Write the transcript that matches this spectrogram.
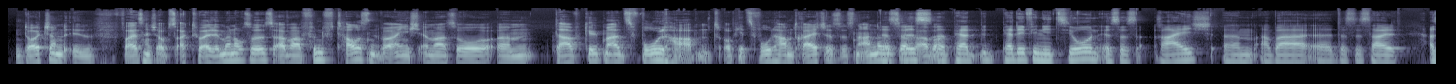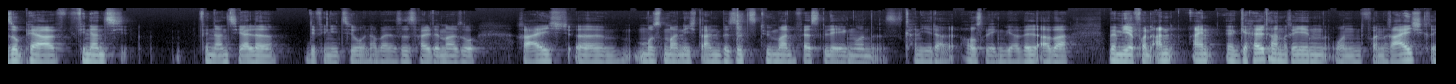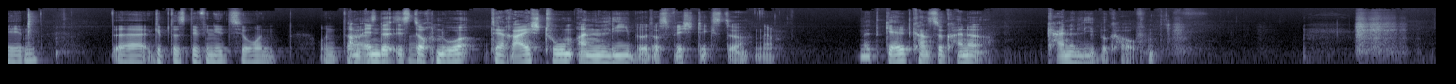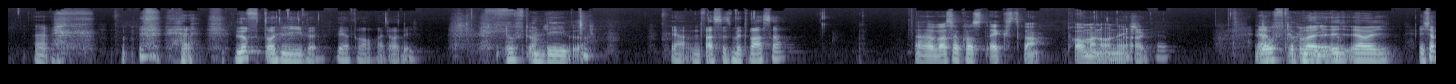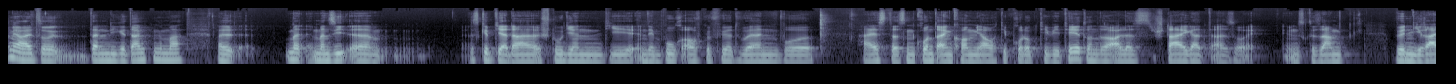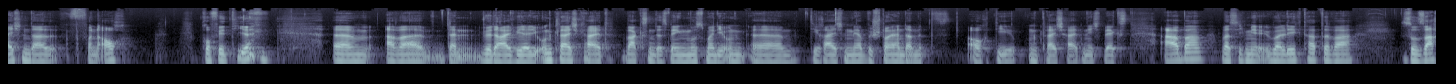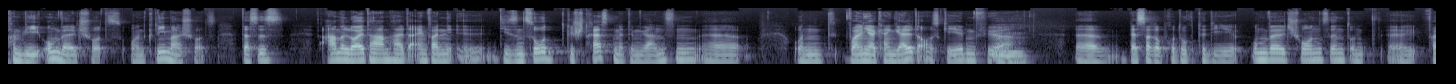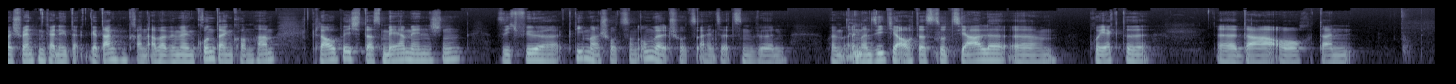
in Deutschland, ich weiß nicht, ob es aktuell immer noch so ist, aber 5000 war eigentlich immer so ähm, da gilt man als wohlhabend. Ob jetzt wohlhabend reich ist, ist eine andere das Sache. Ist, aber äh, per, per Definition ist es reich, ähm, aber äh, das ist halt, also per Finanzi finanzielle Definition, aber das ist halt immer so, reich äh, muss man nicht an Besitztümern festlegen und das kann jeder auslegen, wie er will. Aber wenn wir von an, ein, äh, Gehältern reden und von reich reden, äh, gibt es Definitionen. Am Ende ist, ist doch nur der Reichtum an Liebe das Wichtigste. Ja. Mit Geld kannst du keine, keine Liebe kaufen. Luft und Liebe, wer braucht man doch nicht. Luft und Liebe. Ja, und was ist mit Wasser? Äh, Wasser kostet extra, braucht man auch nicht. Okay. Luft ja, und aber Liebe. Ich, aber ich, ich habe mir halt so dann die Gedanken gemacht, weil man, man sieht, ähm, es gibt ja da Studien, die in dem Buch aufgeführt werden, wo heißt, dass ein Grundeinkommen ja auch die Produktivität und so alles steigert. Also insgesamt würden die Reichen davon auch profitieren. Ähm, aber dann würde halt wieder die Ungleichheit wachsen. Deswegen muss man die, äh, die Reichen mehr besteuern, damit auch die Ungleichheit nicht wächst. Aber was ich mir überlegt hatte, war so Sachen wie Umweltschutz und Klimaschutz. Das ist arme Leute haben halt einfach, äh, die sind so gestresst mit dem Ganzen äh, und wollen ja kein Geld ausgeben für mhm. äh, bessere Produkte, die umweltschonend sind und äh, verschwenden keine Gedanken dran. Aber wenn wir ein Grundeinkommen haben, glaube ich, dass mehr Menschen sich für Klimaschutz und Umweltschutz einsetzen würden. Weil man sieht ja auch, dass soziale ähm, Projekte äh, da auch dann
